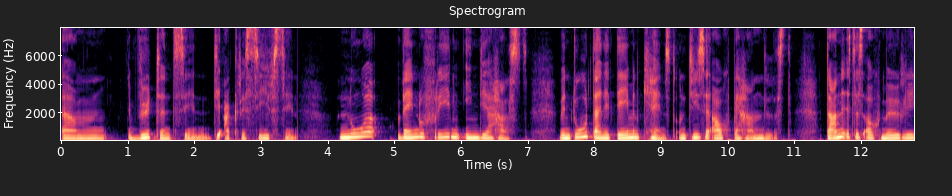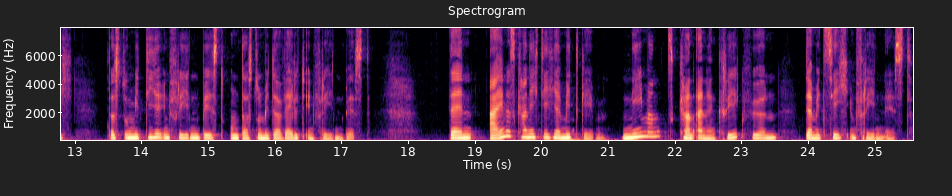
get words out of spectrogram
ähm, wütend sind, die aggressiv sind. Nur wenn du Frieden in dir hast, wenn du deine Themen kennst und diese auch behandelst, dann ist es auch möglich, dass du mit dir in Frieden bist und dass du mit der Welt in Frieden bist. Denn eines kann ich dir hier mitgeben. Niemand kann einen Krieg führen, der mit sich im Frieden ist.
